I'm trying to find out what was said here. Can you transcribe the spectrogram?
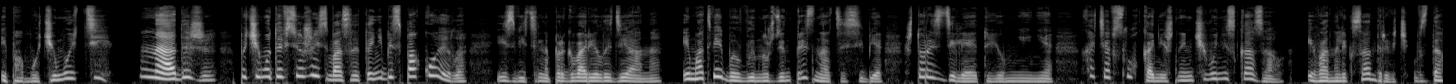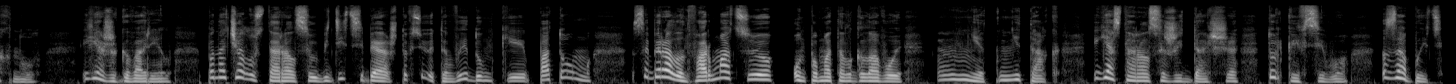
и помочь им уйти. «Надо же! Почему-то всю жизнь вас это не беспокоило!» — извительно проговорила Диана. И Матвей был вынужден признаться себе, что разделяет ее мнение, хотя вслух, конечно, ничего не сказал. Иван Александрович вздохнул. Я же говорил, поначалу старался убедить себя, что все это выдумки, потом собирал информацию, он помотал головой. Нет, не так. Я старался жить дальше, только и всего. Забыть.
